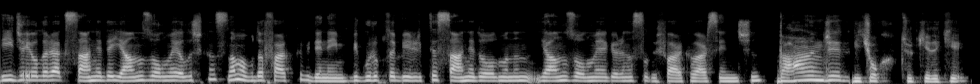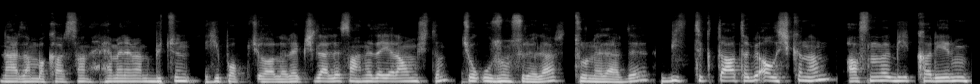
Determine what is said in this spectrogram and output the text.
DJ olarak sahnede yalnız olmaya alışkınsın ama bu da farklı bir deneyim. Bir grupla birlikte sahnede olmanın yalnız olmaya göre nasıl bir farkı var senin için? Daha önce birçok Türkiye'deki nereden bakarsan hemen hemen bütün hip hopçularla, rapçilerle sahnede yer almıştım. Çok uzun süreler turnelerde. Bir tık daha tabii alışkınım. Aslında bir kariyerimi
